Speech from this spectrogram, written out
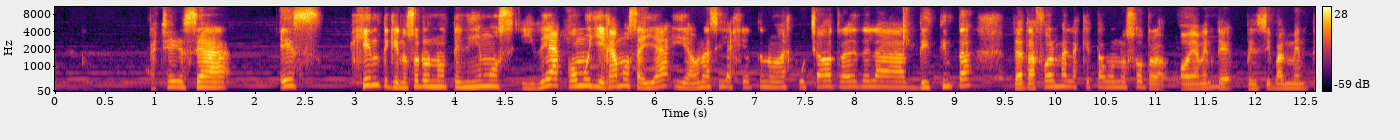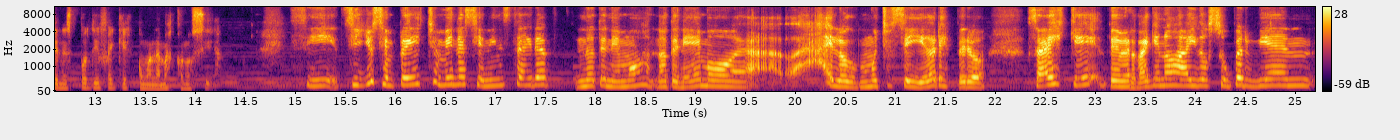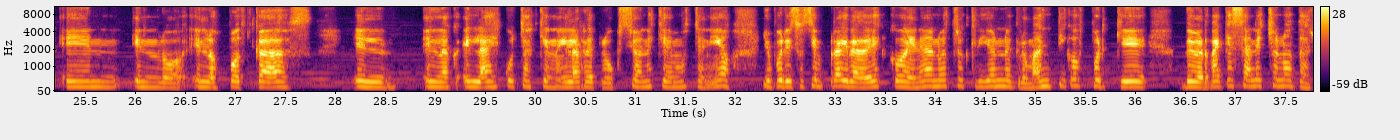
¿Cachai? O sea, es gente que nosotros no tenemos idea cómo llegamos allá y aún así la gente nos ha escuchado a través de las distintas plataformas en las que estamos nosotros. Obviamente, principalmente en Spotify, que es como la más conocida. Sí, sí, yo siempre he dicho, mira, si en Instagram no tenemos, no tenemos los- muchos seguidores, pero ¿sabes qué? De verdad que nos ha ido súper bien en, en, lo- en los podcasts, en, en, la- en las escuchas que y las reproducciones que hemos tenido. Yo por eso siempre agradezco eh, a nuestros queridos necrománticos porque de verdad que se han hecho notar.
